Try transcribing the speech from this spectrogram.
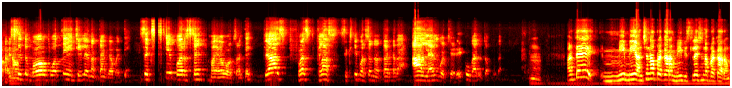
పరిస్థితి బాగోకపోతే ఏం చేయలేదు అంటాం కాబట్టి సిక్స్టీ పర్సెంట్ మనం ఇవ్వచ్చు. అంటే just first class sixty percent అంటారు కదా ఆ లైన్కి వచ్చాడు ఎక్కువ కాదు తక్కువ కాదు. ఉమ్. అంటే మీ మీ అంచనా ప్రకారం మీ విశ్లేషణ ప్రకారం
